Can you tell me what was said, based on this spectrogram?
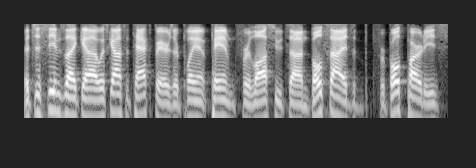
It just seems like uh, Wisconsin taxpayers are playing, paying for lawsuits on both sides for both parties,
